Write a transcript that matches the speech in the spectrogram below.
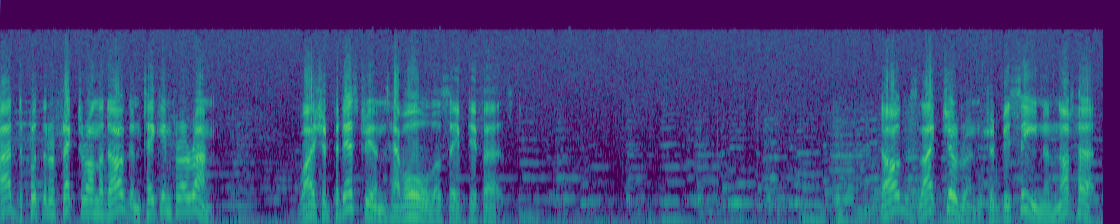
To put the reflector on the dog and take him for a run. Why should pedestrians have all the safety first? Dogs, like children, should be seen and not hurt.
